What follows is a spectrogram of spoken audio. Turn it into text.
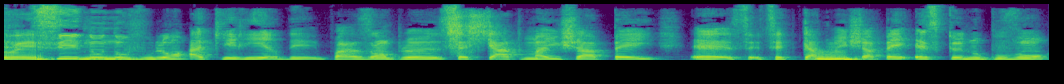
oui. si nous nous voulons acquérir des, par exemple, cette carte Maïcha Pay, euh, cette carte mm Maïcha Pay, est-ce que nous pouvons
